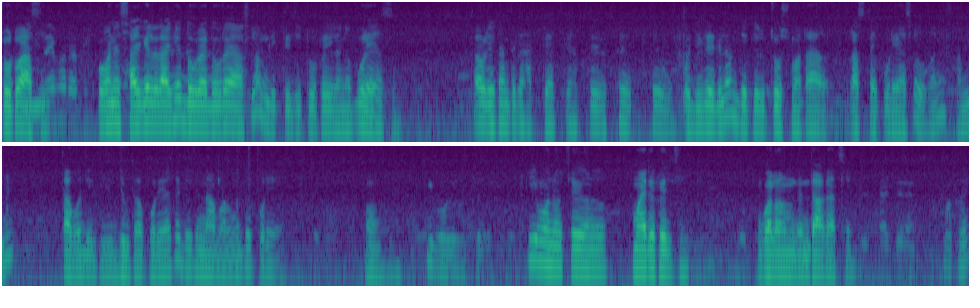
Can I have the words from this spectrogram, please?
টোটো আছে। ওখানে সাইকেল রাখে দৌড়ায় দৌড়ায় আসলাম দেখতেছি টোটো এখানে পড়ে আছে। তারপর এখান থেকে হাঁটতে হাঁটতে হাঁটতে হাঁটতে হাঁটতে ওইদিকে গেলাম দেখি চশমাটা রাস্তায় পড়ে আছে ওখানে সামনে। তারপর দেখছি জুতা পড়ে আছে দেখি নামার মধ্যে পড়ে আছে। ও। কি মনে হচ্ছে? কী মনে হচ্ছে এখানে মাইরে ফেলছে। গলার মধ্যে দাগ আছে। মাথায়?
